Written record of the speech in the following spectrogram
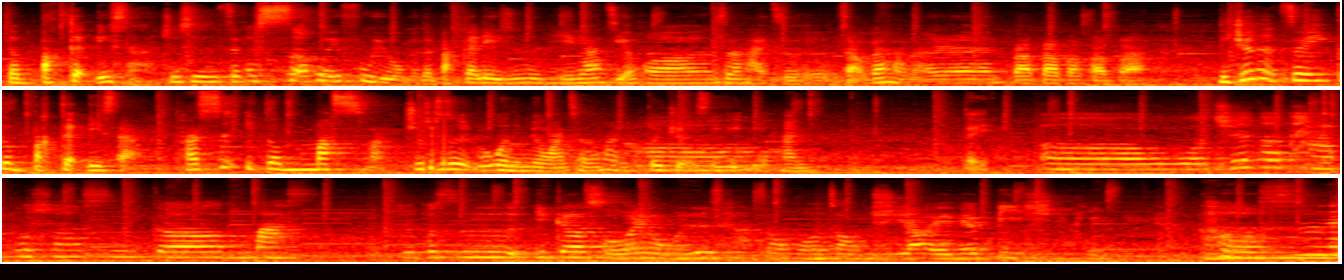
的 bucket list 啊，就是这个社会赋予我们的 bucket list，就是你一定要结婚、生孩子、找个好男人，叭叭叭叭叭。你觉得这一个 bucket list 啊，它是一个 must 吗？就是如果你没有完成的话，你会觉得是一个遗憾。对。呃，我觉得它不算是一个 must，就不是一个所谓我们日常生活中需要的一个必需品。可是呢，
